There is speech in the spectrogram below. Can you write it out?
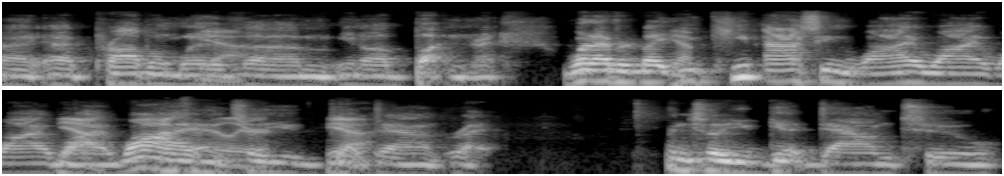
a problem with yeah. um, you know a button right whatever like yep. you keep asking why why why yeah, why why until you get yeah. down right until you get down to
